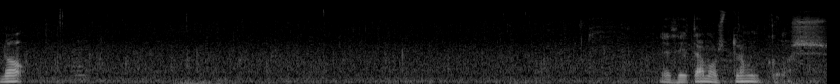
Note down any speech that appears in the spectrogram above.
No. Necesitamos troncos.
